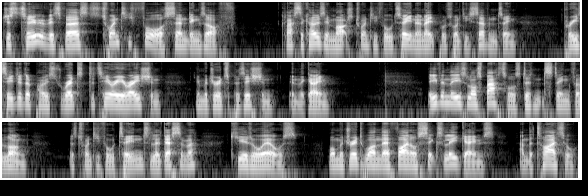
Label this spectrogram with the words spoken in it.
just two of his first 24 sendings off. Clásicos in March 2014 and April 2017 preceded a post red deterioration in Madrid's position in the game. Even these lost battles didn't sting for long, as 2014's La Decima cured all ills, while Madrid won their final six league games and the title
